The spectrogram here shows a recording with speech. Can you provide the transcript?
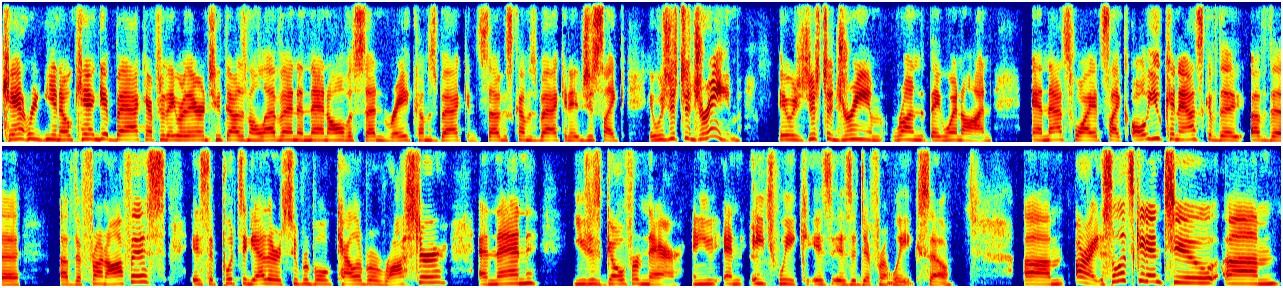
can't, re, you know, can't get back after they were there in 2011, and then all of a sudden Ray comes back and Suggs comes back, and it just like it was just a dream. It was just a dream run that they went on, and that's why it's like all you can ask of the of the of the front office is to put together a Super Bowl caliber roster, and then you just go from there. And you and yeah. each week is is a different week. So, um, all right, so let's get into um,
